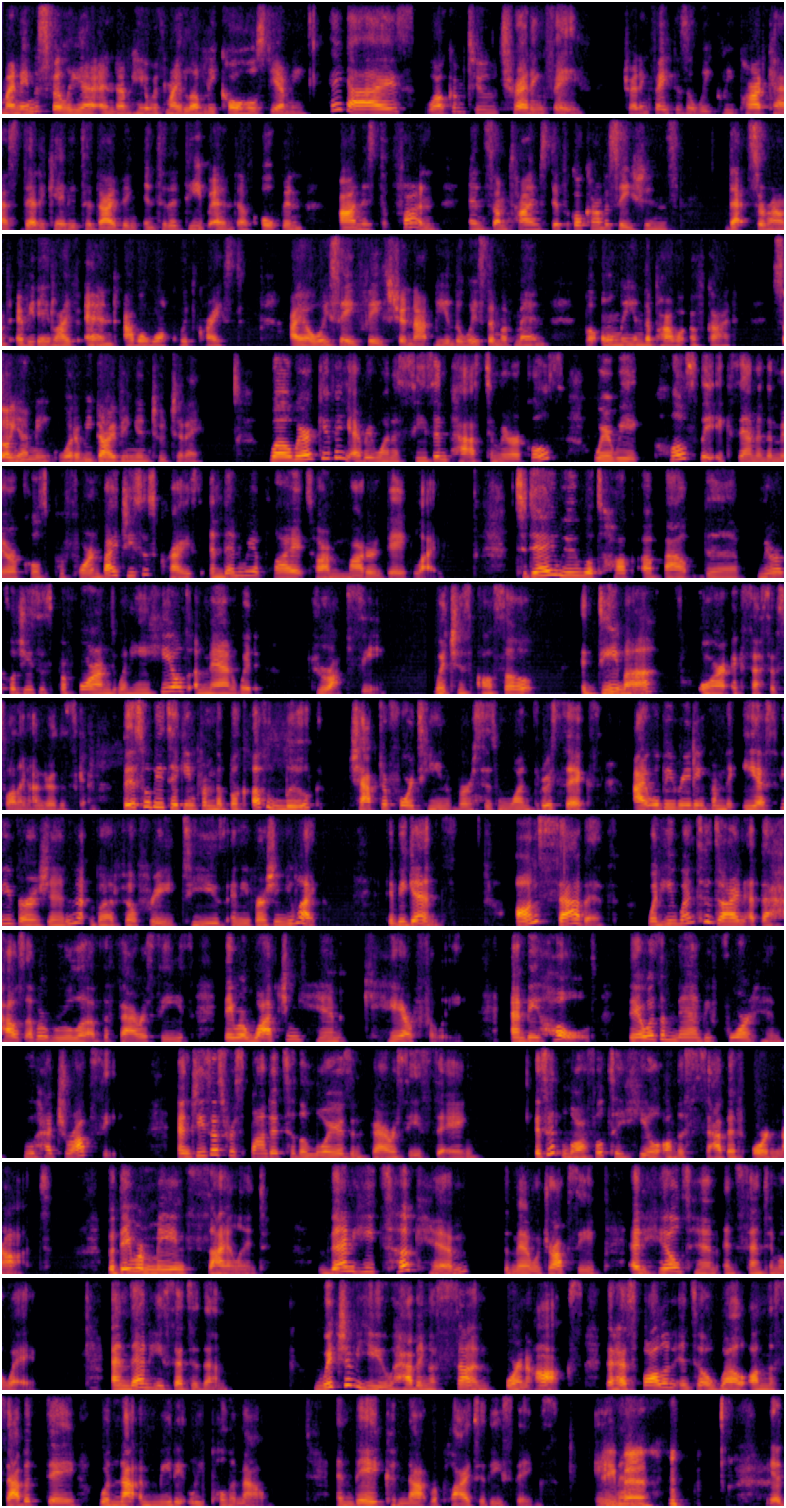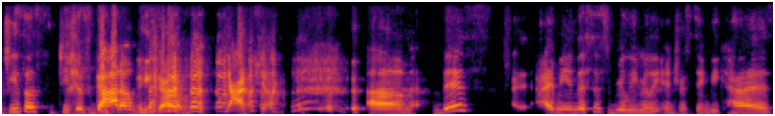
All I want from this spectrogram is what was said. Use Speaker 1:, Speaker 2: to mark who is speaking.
Speaker 1: My name is Philia, and I'm here with my lovely co host, Yemi.
Speaker 2: Hey guys.
Speaker 1: Welcome to
Speaker 2: Treading Faith.
Speaker 1: Treading Faith is a weekly podcast dedicated to diving into the deep end of open, honest, fun, and sometimes difficult conversations that surround everyday life and our walk with Christ. I always say faith should not be in the wisdom of men, but only in the power of God. So, Yemi, what are we diving into today?
Speaker 2: Well, we're giving everyone a season pass to miracles where we closely examine the miracles performed by Jesus Christ and then we apply it to our modern day life. Today, we will talk about the miracle Jesus performed when he healed a man with dropsy, which is also edema or excessive swelling under the skin. This will be taken from the book of Luke, chapter 14, verses 1 through 6. I will be reading from the ESV version, but feel free to use any version you like. It begins On Sabbath, when he went to dine at the house of a ruler of the Pharisees, they were watching him carefully. And behold, there was a man before him who had dropsy. And Jesus responded to the lawyers and Pharisees, saying, Is it lawful to heal on the Sabbath or not? But they remained silent. Then he took him the man with dropsy, and healed him and sent him away. And then he said to them, Which of you, having a son or an ox that has fallen into a well on the Sabbath day, would not immediately pull him out? And they could not reply to these things.
Speaker 1: Amen. Amen.
Speaker 2: yeah, Jesus, Jesus got him.
Speaker 1: he got him. Gotcha.
Speaker 2: um, this, I mean, this is really, really interesting because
